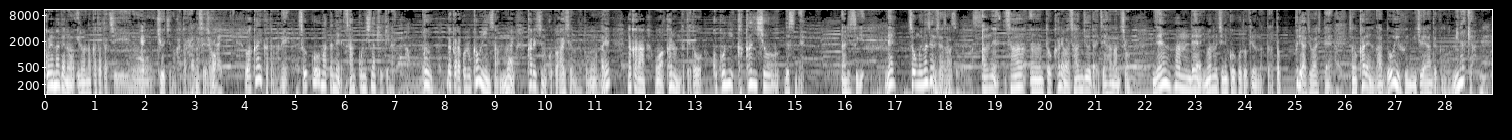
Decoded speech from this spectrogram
これまでのいろんな方たちの窮地の方がいますでしょ、はいはい若い方はね、そこをまたね、参考にしなきゃいけない。うん。だからこのカオリンさんも彼氏のことを愛してるんだと思うんだね。だからわかるんだけど、ここに過干渉ですね。なりすぎ。ね。そう思いますよ、吉田さん。あのね、さうんと、彼は30代前半なんでしょ、うん、前半で今のうちにこういうこと起きるんだったら、たっぷり味わして、はい、その彼がどういうふうに道を選んでいくのか見なきゃ。ね、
